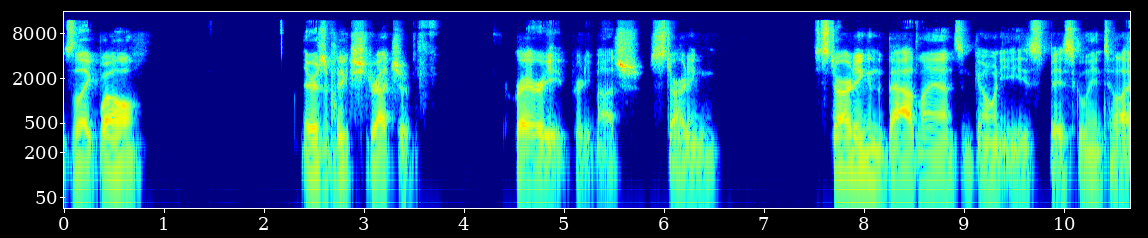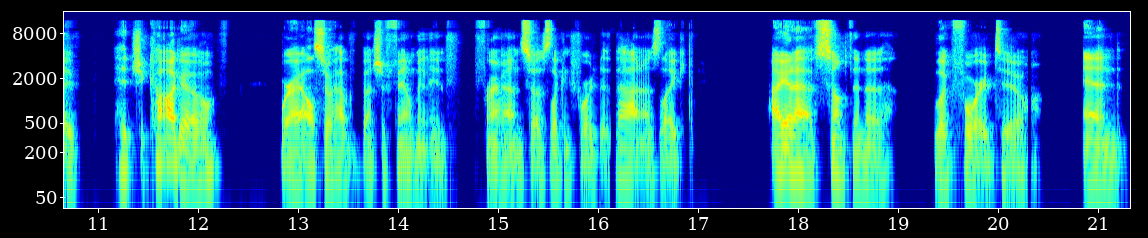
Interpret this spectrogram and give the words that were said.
it's like, well, there's a big stretch of prairie pretty much starting starting in the Badlands and going east basically until I hit Chicago, where I also have a bunch of family and friends. So I was looking forward to that. And I was like, I gotta have something to look forward to. And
